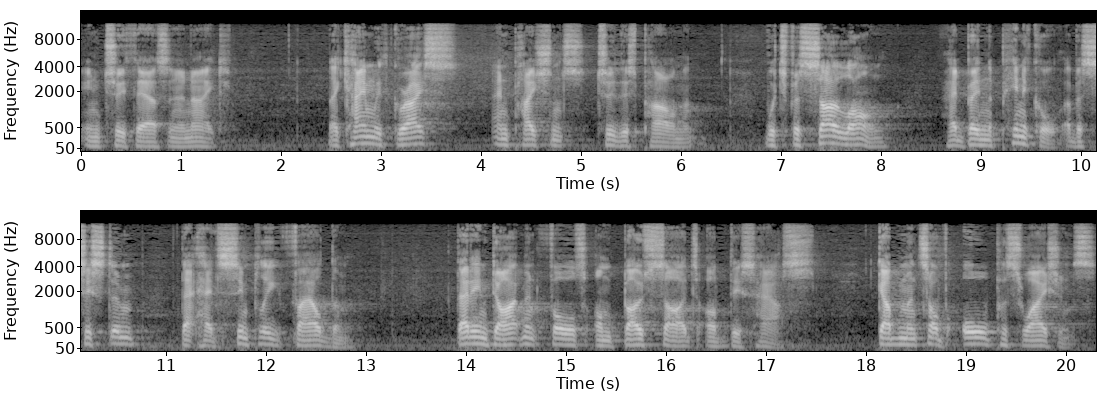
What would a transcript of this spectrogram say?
in 2008. They came with grace and patience to this parliament, which for so long had been the pinnacle of a system that had simply failed them. That indictment falls on both sides of this House. Governments of all persuasions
